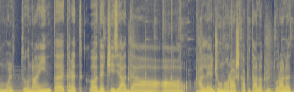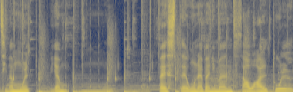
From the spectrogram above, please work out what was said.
mult înainte. Cred că decizia de a, a alege un oraș capitală culturală ține mult, e mult peste un eveniment sau altul.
